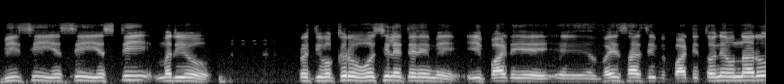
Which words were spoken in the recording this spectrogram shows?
బీసీ ఎస్సీ ఎస్టీ మరియు ప్రతి ఒక్కరూ ఓసీలు అయితేనేమి ఈ పార్టీ వైఎస్ఆర్సీపీ పార్టీతోనే ఉన్నారు.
